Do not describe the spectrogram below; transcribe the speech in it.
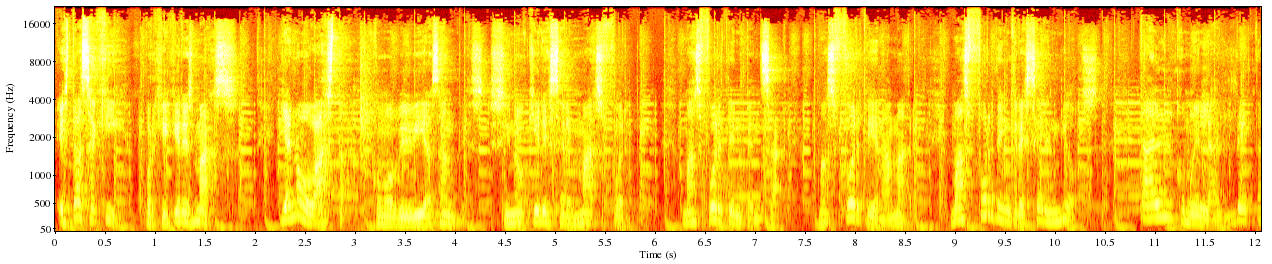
Estás aquí porque quieres más. Ya no basta como vivías antes, sino quieres ser más fuerte, más fuerte en pensar, más fuerte en amar, más fuerte en crecer en Dios. Tal como el atleta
